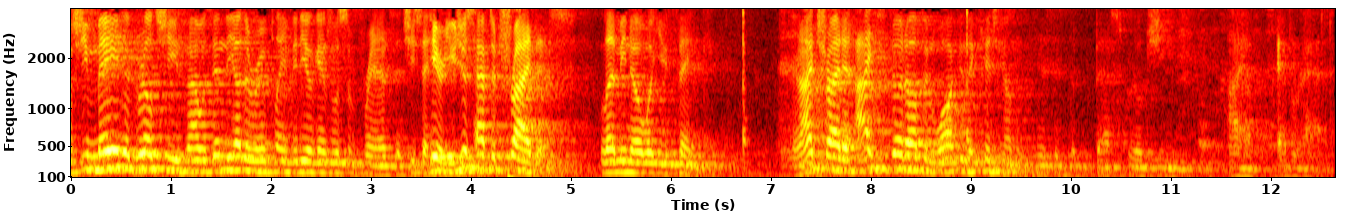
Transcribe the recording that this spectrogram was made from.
so she made a grilled cheese, and I was in the other room playing video games with some friends, and she said, Here, you just have to try this. Let me know what you think. And I tried it. I stood up and walked in the kitchen. I was like, This is the best grilled cheese I have ever had.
